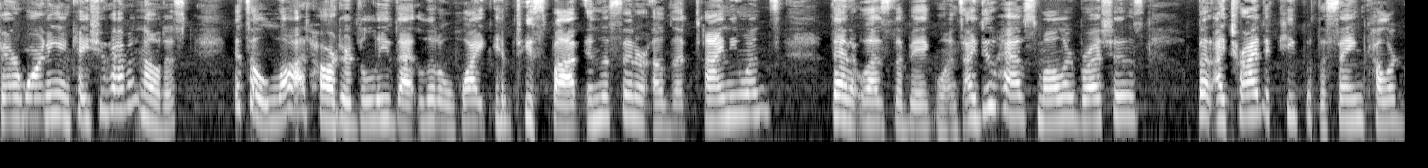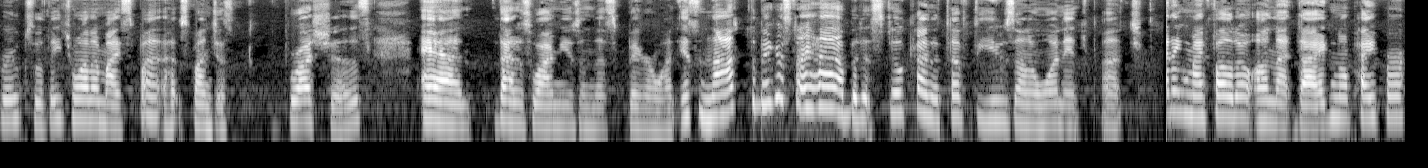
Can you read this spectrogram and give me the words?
fair warning, in case you haven't noticed, it's a lot harder to leave that little white empty spot in the center of the tiny ones than it was the big ones. I do have smaller brushes, but I try to keep with the same color groups with each one of my uh, sponges brushes. And that is why I'm using this bigger one. It's not the biggest I have, but it's still kind of tough to use on a one inch punch. Adding my photo on that diagonal paper,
